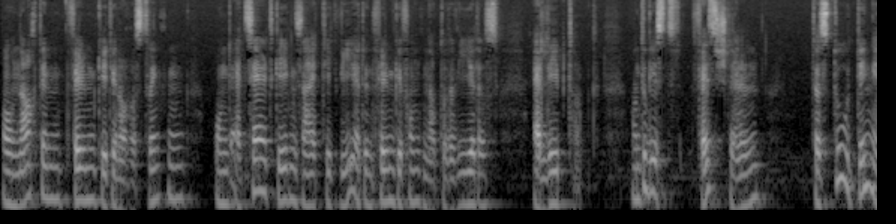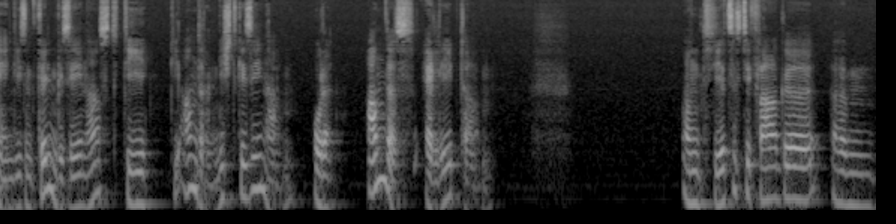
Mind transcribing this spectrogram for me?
und nach dem Film geht ihr noch was trinken und erzählt gegenseitig, wie ihr den Film gefunden habt oder wie ihr das erlebt habt. Und du wirst feststellen, dass du Dinge in diesem Film gesehen hast, die die anderen nicht gesehen haben oder anders erlebt haben. Und jetzt ist die Frage, ähm,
